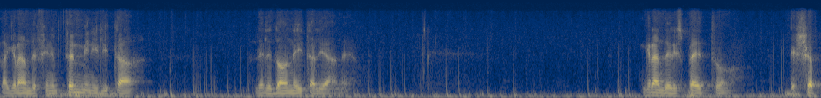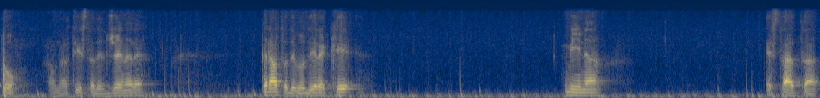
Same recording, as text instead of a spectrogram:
la grande femminilità delle donne italiane. Grande rispetto e chapeau a un artista del genere. Peraltro devo dire che Mina è stata,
